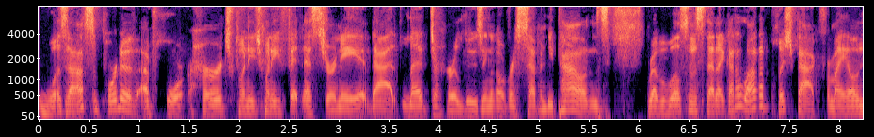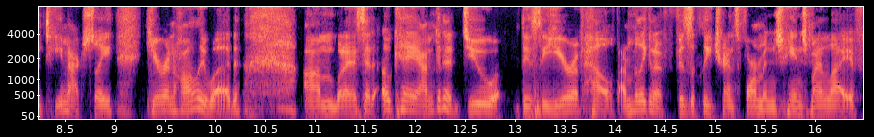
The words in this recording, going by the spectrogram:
was not supportive of her, her 2020 fitness journey that led to her losing over 70 pounds. Rebel Wilson said, I got a lot of pushback from my own team actually here in Hollywood. Um, I said, okay, I'm going to do this year of health, I'm really going to physically transform and change my life.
